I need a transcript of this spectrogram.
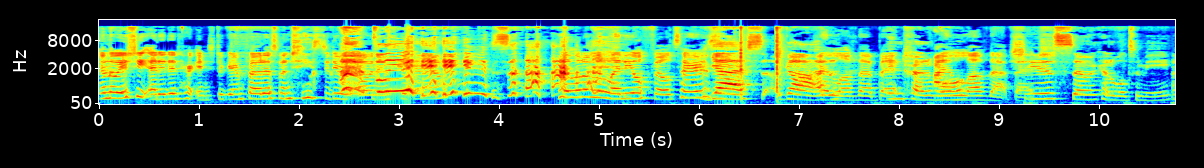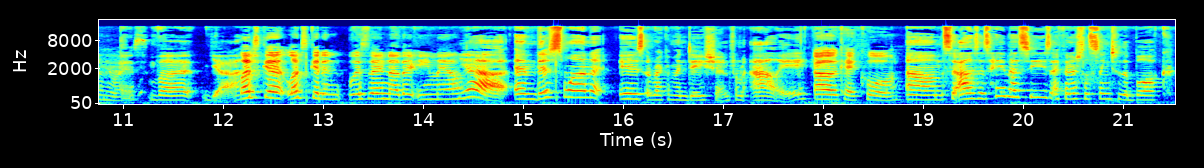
and the way she edited her Instagram photos when she used to do her own Instagram, her little millennial filters. yes, God, I love that bitch. Incredible. I love that bitch. She is so incredible to me. Anyways, But yeah. let's get let's get in. Was there another email? yeah, and this one is a recommendation from Allie. Oh, okay, cool. Um, so Allie says, "Hey besties, I finished listening to the book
